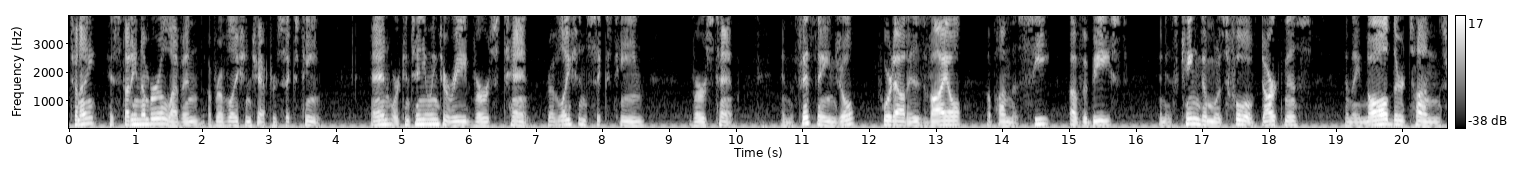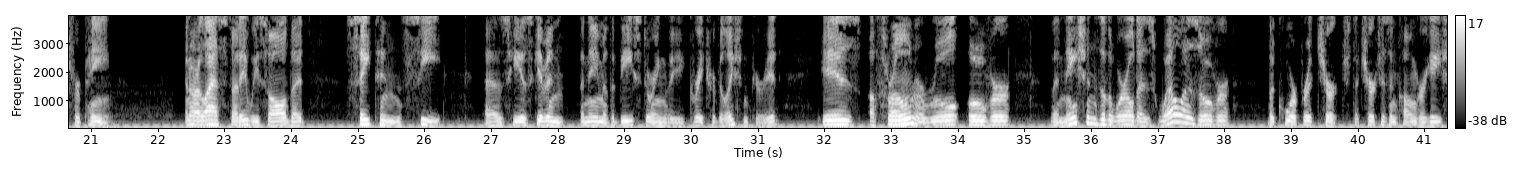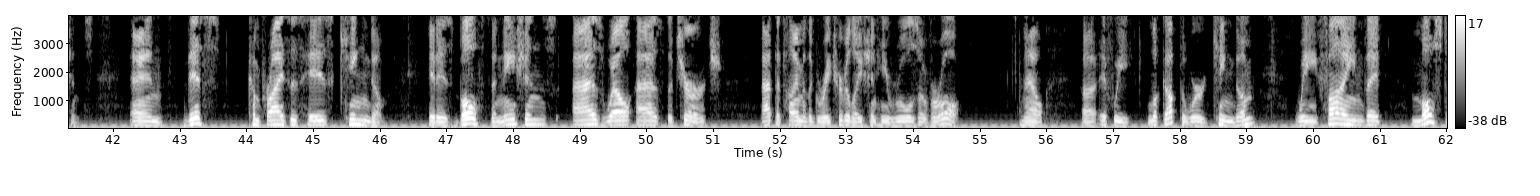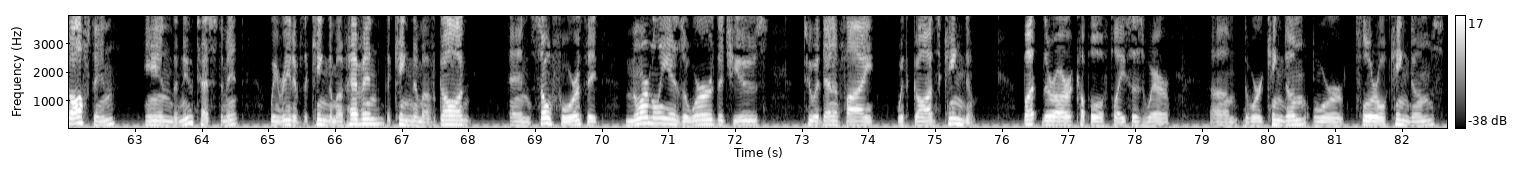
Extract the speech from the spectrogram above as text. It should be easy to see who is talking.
Speaker 1: Tonight is study number 11 of Revelation chapter 16. And we're continuing to read verse 10. Revelation 16 verse 10. And the fifth angel poured out his vial upon the seat of the beast and his kingdom was full of darkness and they gnawed their tongues for pain. In our last study we saw that Satan's seat as he is given the name of the beast during the Great Tribulation period, is a throne or rule over the nations of the world as well as over the corporate church, the churches and congregations. And this comprises his kingdom. It is both the nations as well as the church. At the time of the Great Tribulation, he rules over all. Now, uh, if we look up the word kingdom, we find that most often in the New Testament, we read of the kingdom of heaven, the kingdom of God, and so forth. It normally is a word that's used to identify with God's kingdom. But there are a couple of places where um, the word kingdom or plural kingdoms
